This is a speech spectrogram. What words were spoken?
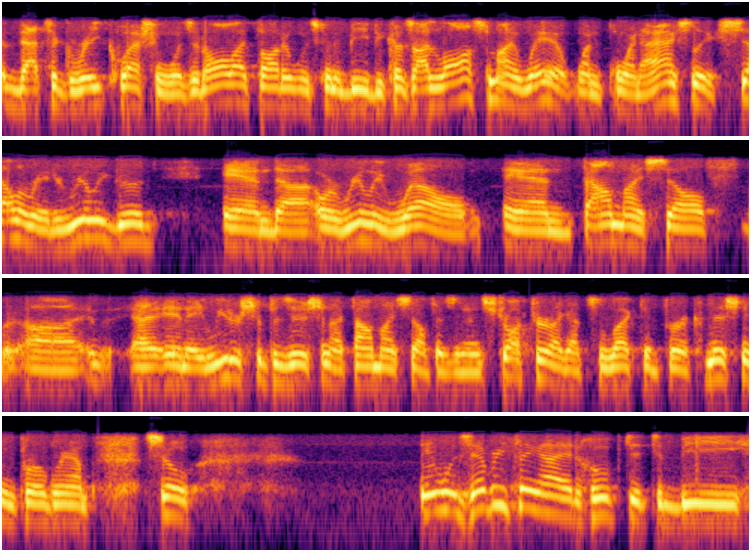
That's a great question. Was it all I thought it was going to be? Because I lost my way at one point. I actually accelerated really good and uh, or really well, and found myself uh, in a leadership position. I found myself as an instructor. I got selected for a commissioning program. So it was everything I had hoped it to be.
